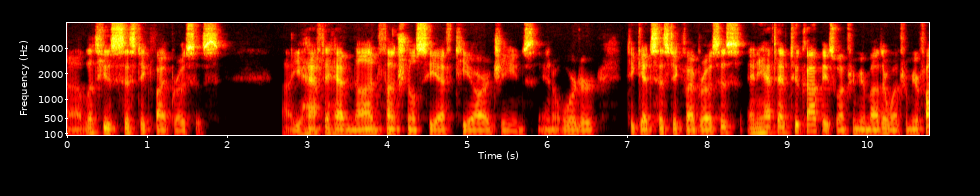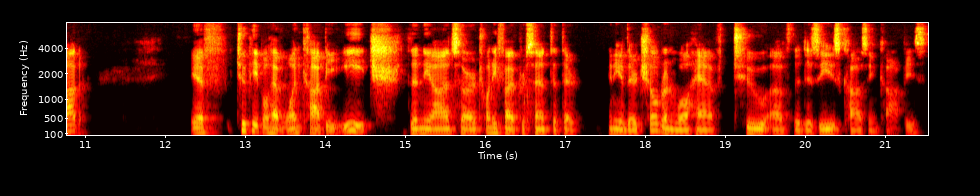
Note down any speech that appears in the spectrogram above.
Uh, let's use cystic fibrosis. Uh, you have to have non functional CFTR genes in order to get cystic fibrosis, and you have to have two copies one from your mother, one from your father. If two people have one copy each, then the odds are 25% that any of their children will have two of the disease causing copies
